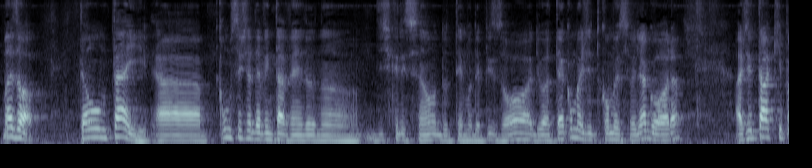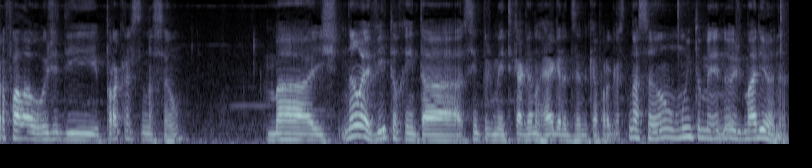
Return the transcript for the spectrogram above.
Mas ó, então tá aí. Ah, como vocês já devem estar vendo na descrição do tema do episódio, até como a gente começou ele agora, a gente tá aqui para falar hoje de procrastinação. Mas não é Vitor quem tá simplesmente cagando regra dizendo que é procrastinação, muito menos Mariana.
